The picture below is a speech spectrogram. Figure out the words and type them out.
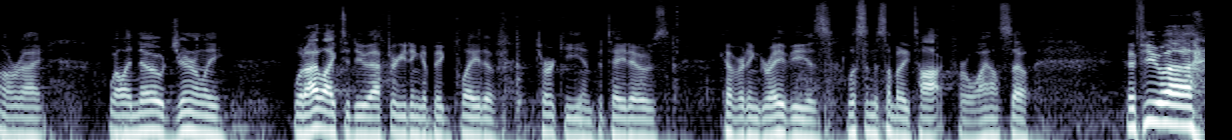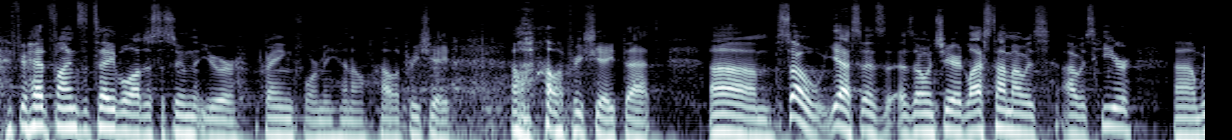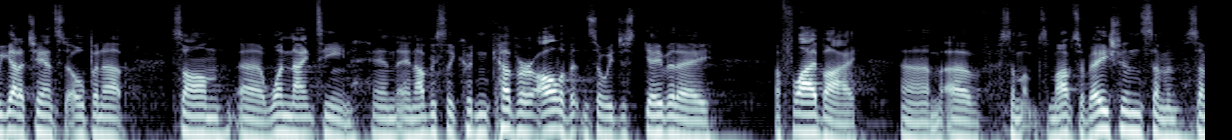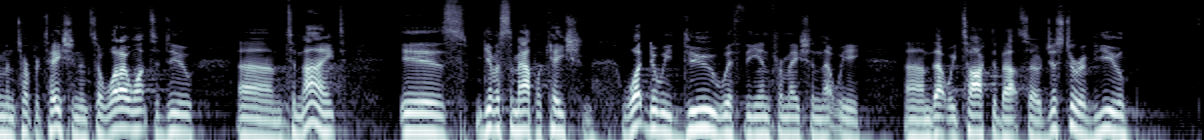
All right. Well, I know generally what I like to do after eating a big plate of turkey and potatoes covered in gravy is listen to somebody talk for a while. So if, you, uh, if your head finds the table, I'll just assume that you're praying for me, and I'll, I'll, appreciate, I'll, I'll appreciate that. Um, so, yes, as, as Owen shared, last time I was, I was here, um, we got a chance to open up Psalm uh, 119, and, and obviously couldn't cover all of it, and so we just gave it a, a flyby um, of some, some observations, some, some interpretation. And so, what I want to do um, tonight is give us some application. What do we do with the information that we, um, that we talked about? So, just to review,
